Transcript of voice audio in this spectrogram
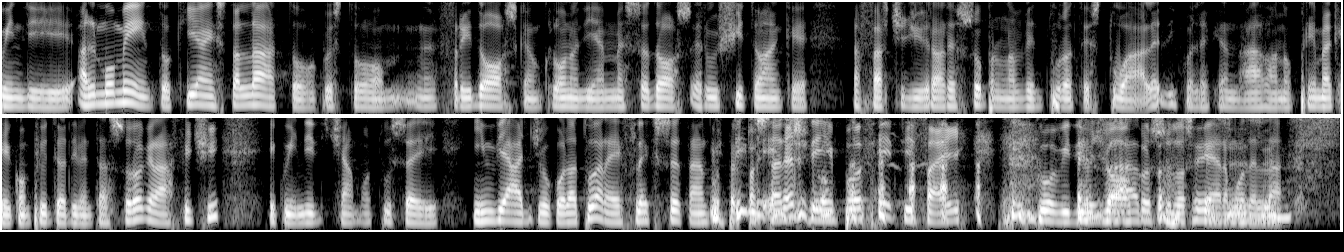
Quindi al momento chi ha installato questo mm, FreeDOS, che è un clone di MS-DOS, è riuscito anche a farci girare sopra un'avventura testuale di quelle che andavano prima che i computer diventassero grafici. E quindi diciamo tu sei in viaggio con la tua reflex, tanto per passare il tempo ti, ti fai il tuo videogioco esatto, sullo sì, schermo sì, della... Sì.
